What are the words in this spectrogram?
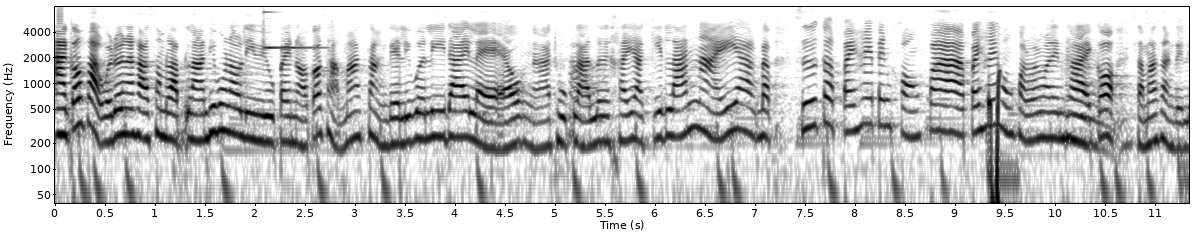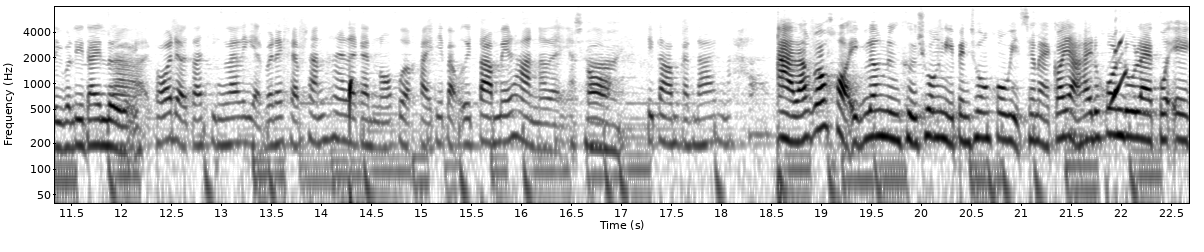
อะก็ฝากไว้ด้วยนะคะสำหรับร้านที่พวกเรารีวิวไปเนาะก็สามารถสั่ง Delivery ได้แล้วนะทุกร้านเลยใครอยากกินร้านไหนอยากแบบซื้อกลับไปให้เป็นของฝากไปให้ของขวัญวันวาเลนไทน์ก็สามารถสั่ง Delivery ได้เลย ใช่เพราะว่าเดี๋ยวจะทิ้งรายละเอียดไว้ในแคปชั่นให้แล้วกันเนาะเผื่อใครที่แบบเอ้ยตามไม่ทันอะไรอย่างเงี้ยใช่ ก็ติดตามกันได้นะคะอะแล้วก็ขออีกเรื่องหนึ่งคือช่วงนี้เป็นช่วงโควิดใช่ไหมก็อยากให้ทุกคนดูแลตัวเอง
